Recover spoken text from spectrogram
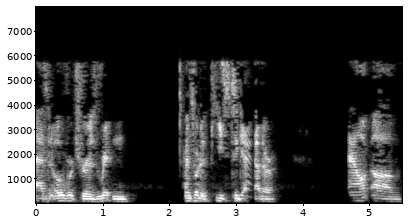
as an overture is written and sort of pieced together out of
